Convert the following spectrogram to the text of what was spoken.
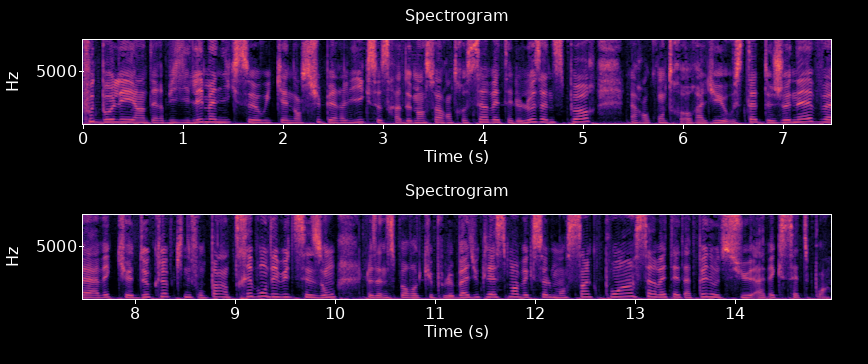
Football et un derby lémanique ce week-end en Super League. Ce sera demain soir entre Servette et le Lausanne Sport. La rencontre aura lieu au stade de Genève avec deux clubs qui ne font pas un très bon début de saison. Lausanne Sport occupe le bas du classement avec seulement 5 points. Servette est à peine au-dessus avec 7 points.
